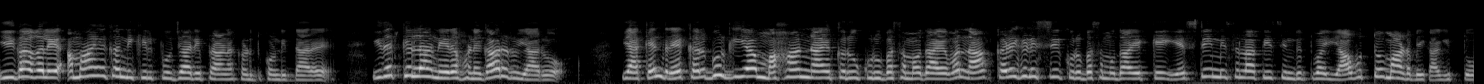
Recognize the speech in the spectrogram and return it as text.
ಈಗಾಗಲೇ ಅಮಾಯಕ ನಿಖಿಲ್ ಪೂಜಾರಿ ಪ್ರಾಣ ಕಳೆದುಕೊಂಡಿದ್ದಾರೆ. ಇದಕ್ಕೆಲ್ಲ ನೇರ ಹೊಣೆಗಾರರು ಯಾರು? ಯಾಕೆಂದರೆ ಕಲಬುರಗಿಯ ಮಹಾನ್ ನಾಯಕರು ಕುರುಬ ಸಮುದಾಯವನ್ನು ಕಡೆಗಣಿಸಿ ಕುರುಬ ಸಮುದಾಯಕ್ಕೆ ಎಸ್ಟಿ ಮೀಸಲಾತಿ ಸಿಂಧುತ್ವ ಯಾವತ್ತೂ ಮಾಡಬೇಕಾಗಿತ್ತು.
